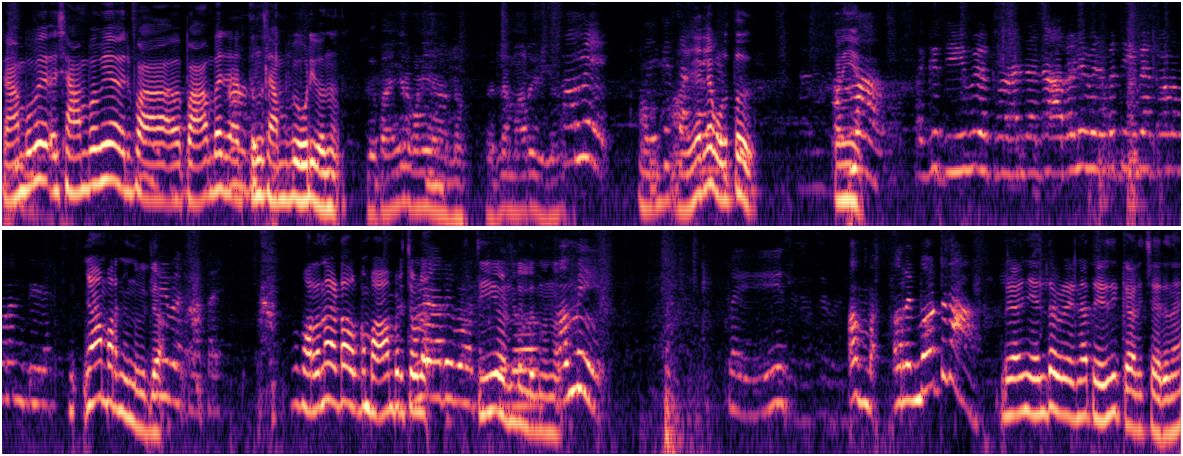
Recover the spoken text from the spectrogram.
ശാംഭവി ശാംഭവിയെ ഒരു പാമ്പന്റെ അടുത്തുനിന്ന് ശാംഭവി ഓടി വന്നു. അതല്ലേ അതിനല്ലേ കൊടുത്തത്. പണിയാ. ഞാൻ പറഞ്ഞൊന്നുമില്ല. പറഞ്ഞ കേട്ടോ അവർക്കും പാവം പിടിച്ചോളെ തീ ഉണ്ടല്ലോ നിന്ന് മമ്മി പ്ലീസ് അമ്മ റിമോട്ട് താ ഇത് എന്താ ഇവിടെ ഇതിനകത്ത് എഴുതി കാണിച്ചായിരുന്നേ?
